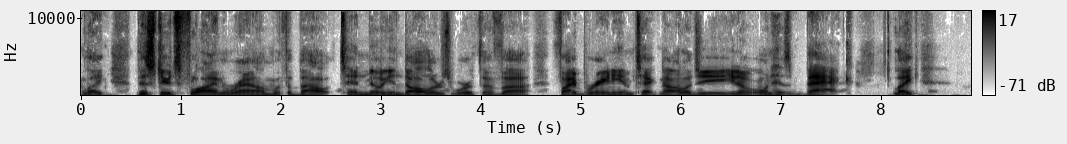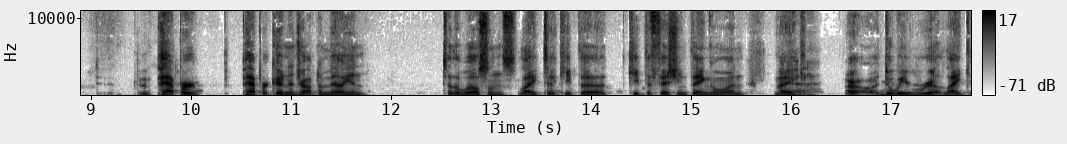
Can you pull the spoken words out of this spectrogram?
like this dude's flying around with about 10 million dollars worth of uh vibranium technology you know on his back like pepper pepper couldn't have dropped a million to the wilsons like to keep the keep the fishing thing going like Yeah. or, or do we real like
